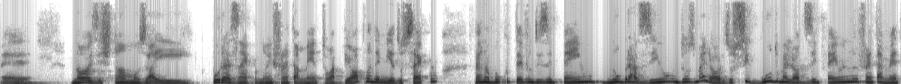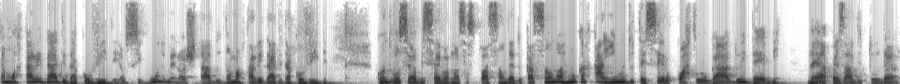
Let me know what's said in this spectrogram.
É, nós estamos aí, por exemplo, no enfrentamento à pior pandemia do século. Pernambuco teve um desempenho no Brasil dos melhores, o segundo melhor desempenho no enfrentamento à mortalidade da Covid. É o segundo menor estado da mortalidade da Covid. Quando você observa a nossa situação da educação, nós nunca caímos do terceiro, quarto lugar do IDEB, né? apesar de toda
